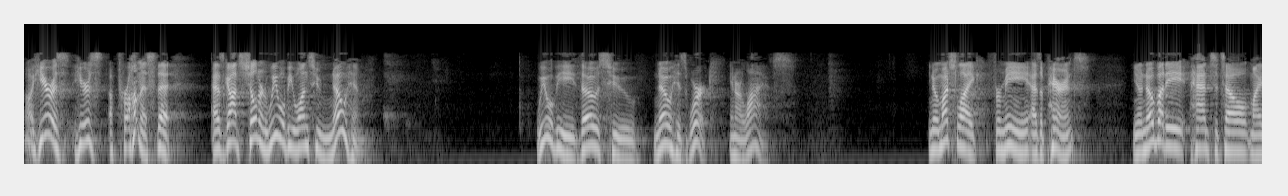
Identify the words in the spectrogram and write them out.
Oh, here is, here's a promise that as God's children, we will be ones who know Him. We will be those who know His work in our lives. You know, much like for me as a parent, you know, nobody had to tell my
